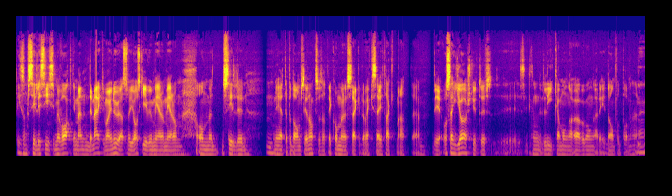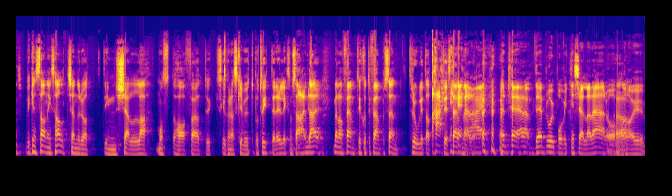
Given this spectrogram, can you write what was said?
liksom silly season bevakning men det märker man ju nu. Alltså jag skriver mer och mer om, om silly nyheter på damsidan också så att det kommer säkert att växa i takt med att eh, det, och sen görs det ju inte eh, liksom, lika många övergångar i damfotbollen här. Vilken sanningshalt känner du att din källa måste ha för att du ska kunna skriva ut det på Twitter? Är det liksom så här, Nej, det här är mellan 50-75% troligt att det stämmer? Nej, men det, är, det beror ju på vilken källa det är och, man har ju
